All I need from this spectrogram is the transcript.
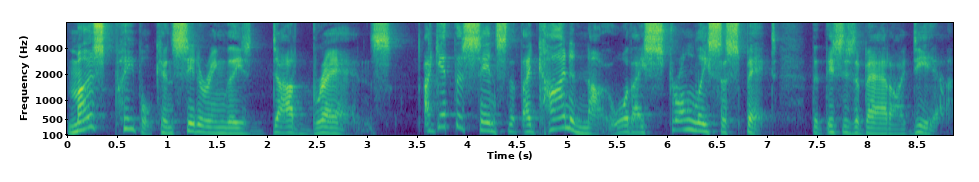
Most people considering these dud brands, I get the sense that they kind of know or they strongly suspect that this is a bad idea,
